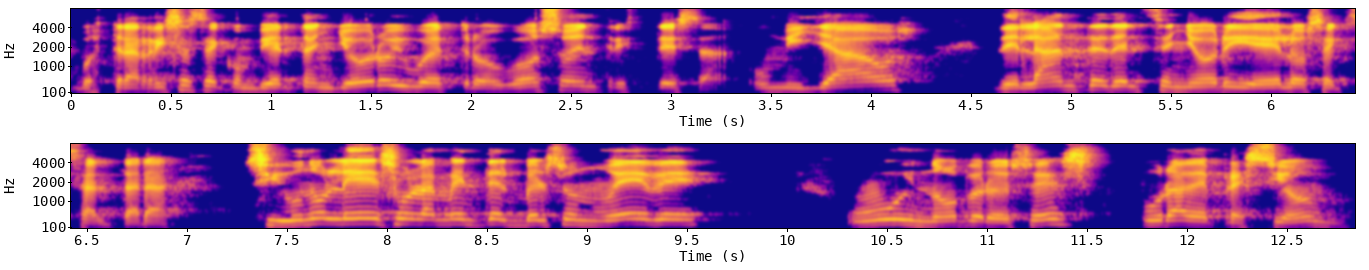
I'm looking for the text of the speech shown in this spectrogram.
Vuestra risa se convierta en lloro y vuestro gozo en tristeza. Humillaos delante del Señor y Él os exaltará. Si uno lee solamente el verso 9, uy, no, pero eso es pura depresión.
